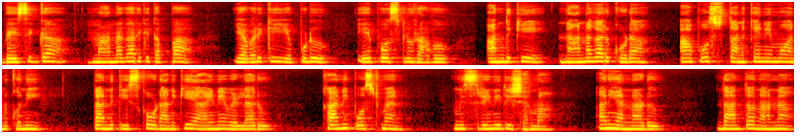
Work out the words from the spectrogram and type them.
బేసిక్గా నాన్నగారికి తప్ప ఎవరికీ ఎప్పుడు ఏ పోస్టులు రావు. అందుకే నాన్నగారు కూడా ఆ పోస్ట్ తనకేనేమో అనుకొని దాన్ని తీసుకోవడానికి ఆయనే వెళ్ళారు. కానీ పోస్ట్ మ్యాన్ మిస్ శ్రీనిధి శర్మ అని అన్నాడు. దాంతో నాన్న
